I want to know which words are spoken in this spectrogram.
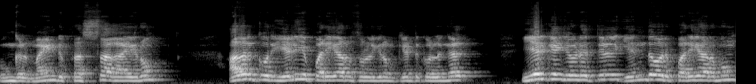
உங்கள் மைண்டு ஃப்ரெஷ்ஷாக ஆயிரும். அதற்கு ஒரு எளிய பரிகாரம் சொல்கிறோம் கேட்டுக்கொள்ளுங்கள். இயற்கை ஜோடத்தில் எந்த ஒரு பரிகாரமும்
